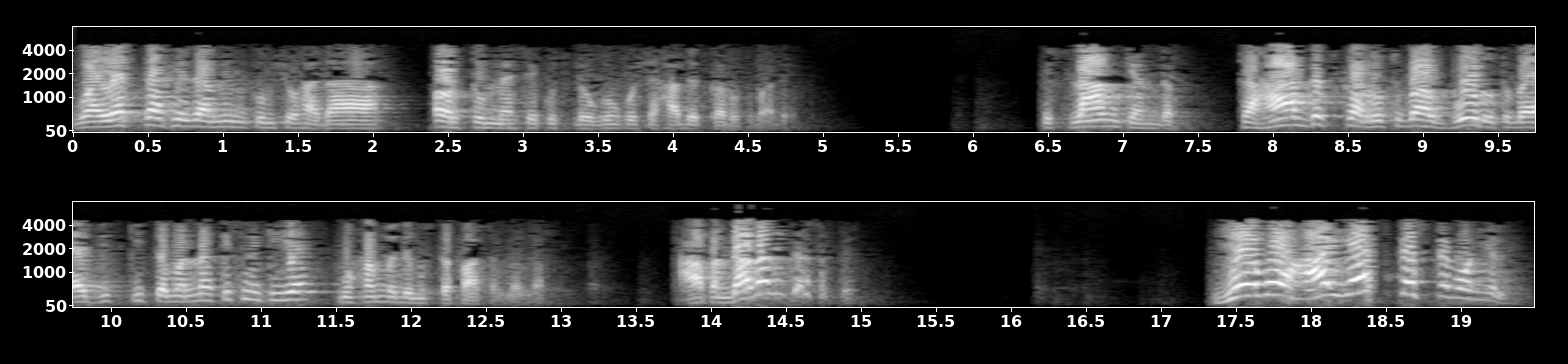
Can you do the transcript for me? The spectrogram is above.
وہ خزا من کم شہدا اور تم میں سے کچھ لوگوں کو شہادت کا رتبہ دے۔ اسلام کے اندر شہادت کا رتبہ وہ رتبہ ہے جس کی تمنا کس نے کی ہے؟ محمد مصطفیٰ صلی اللہ علیہ وسلم۔ آپ اندازہ نہیں کر سکتے۔ یہ وہ ہائیسٹ ٹیسٹمونیل ہے۔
